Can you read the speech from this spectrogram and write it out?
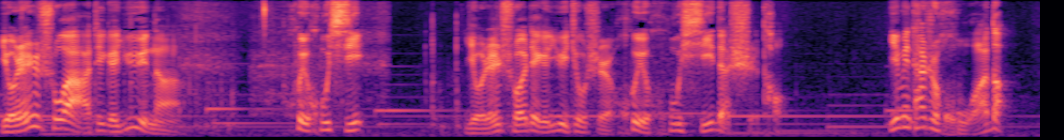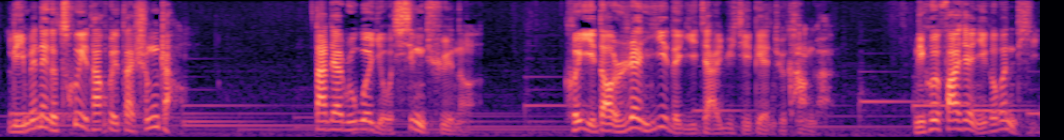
有人说啊，这个玉呢会呼吸，有人说这个玉就是会呼吸的石头，因为它是活的，里面那个翠它会再生长。大家如果有兴趣呢，可以到任意的一家玉器店去看看。你会发现一个问题，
